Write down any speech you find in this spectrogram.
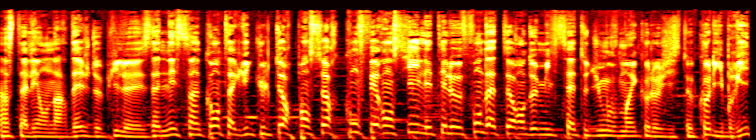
Installé en Ardèche depuis les années 50, agriculteur, penseur, conférencier, il était le fondateur en 2007 du mouvement écologiste Colibri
